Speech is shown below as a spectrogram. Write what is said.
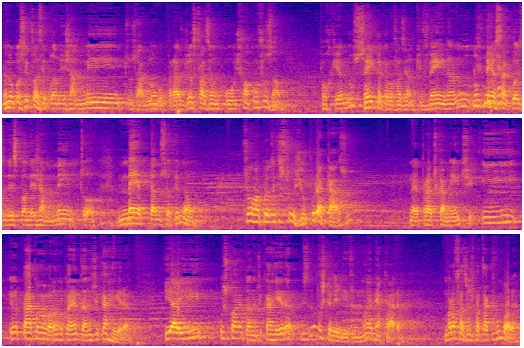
Eu não consigo fazer planejamentos a longo prazo. De fazer um coach foi uma confusão. Porque eu não sei o que é que eu vou fazer ano que vem, né? não, não tem essa coisa desse planejamento, meta, não sei o que, não. Foi uma coisa que surgiu por acaso, né, praticamente, e eu estava comemorando 40 anos de carreira. E aí, os 40 anos de carreira, eu disse, não vou escrever livro, não é minha cara. Bora fazer um espetáculo, vamos embora.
